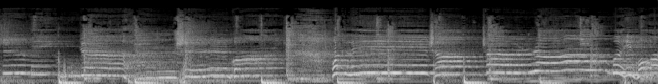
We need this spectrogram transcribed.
是明月，寒时光，万里长征人未还。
